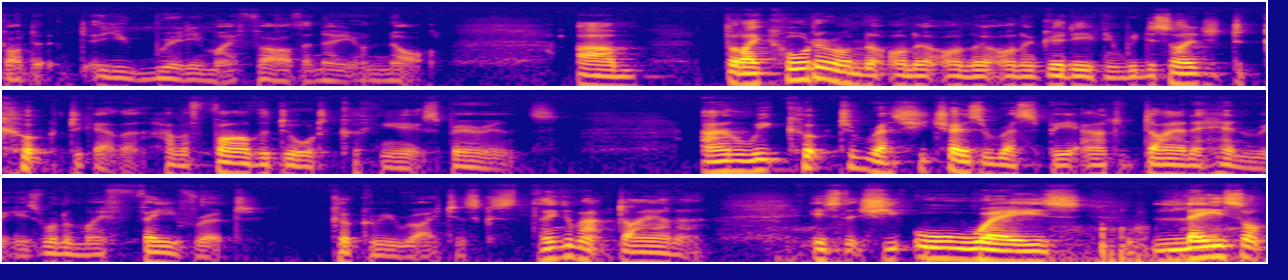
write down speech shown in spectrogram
God, are you really my father? No, you're not. Um, but I called her on a, on a, on a, on a good evening. We decided to cook together, have a father daughter cooking experience, and we cooked a recipe. She chose a recipe out of Diana Henry, who's one of my favourite cookery writers. Because the thing about Diana is that she always lays on.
